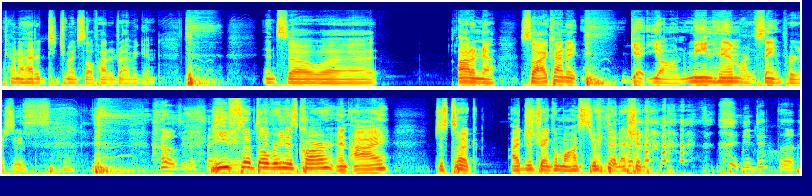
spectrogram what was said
kind of had to teach myself how to drive again. and so, uh, I don't know. So I kind of get Jann. Me and him are the same person. I was gonna say He dude, flipped over in his car, and I just took. I just drank a monster that I should. You did the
